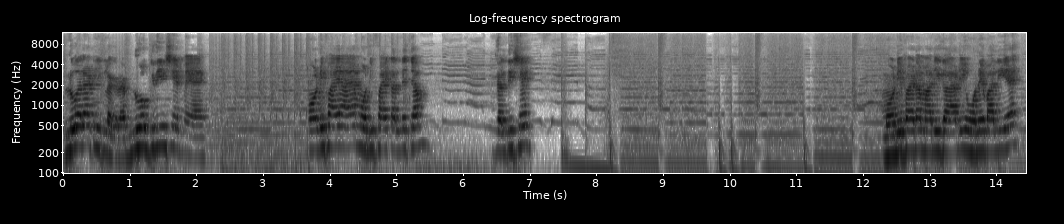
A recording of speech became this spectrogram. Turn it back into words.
ब्लू वाला ठीक लग रहा है। ब्लू ग्रीन शेड में है। मॉडिफाई आया मॉडिफाई कर लेते हम। जल्दी से। मॉडिफाइड हमारी गाड़ी होने वाली है।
